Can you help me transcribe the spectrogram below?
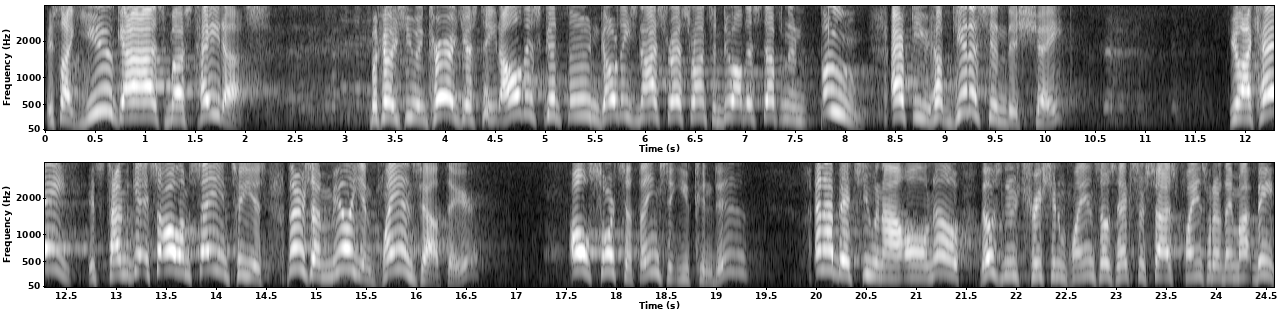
It's like, you guys must hate us because you encourage us to eat all this good food and go to these nice restaurants and do all this stuff. And then, boom, after you help get us in this shape, you're like, hey, it's time to get. It's all I'm saying to you is there's a million plans out there, all sorts of things that you can do. And I bet you and I all know those nutrition plans, those exercise plans, whatever they might be,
